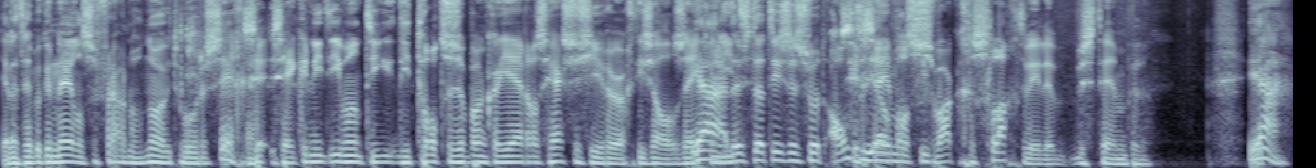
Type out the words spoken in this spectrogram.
Ja, dat heb ik een Nederlandse vrouw nog nooit horen zeggen. Z zeker niet iemand die, die trots is op een carrière als hersenchirurg. Die zal zeker ja, niet dus dat is een soort anti zichzelf als zwak geslacht willen bestempelen. Ja,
